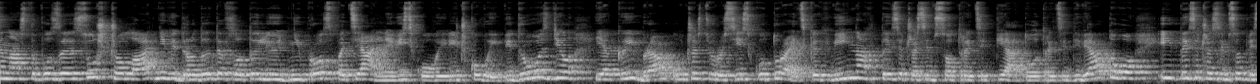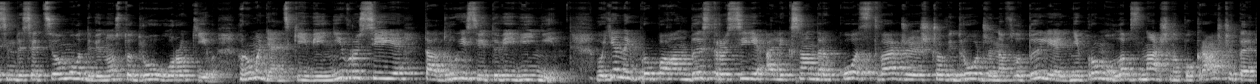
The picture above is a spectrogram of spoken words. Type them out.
бояться наступу ЗСУ, що ладні відродити флотилію Дніпро спеціальний військовий річковий підрозділ, який брав участь у російсько-турецьких війнах 1735-39 і 1787-92 років, громадянській війні в Росії та Другій світовій війні. Воєнний пропагандист Росії Олександр Кот стверджує, що відроджена флотилія Дніпро могла б значно покращити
